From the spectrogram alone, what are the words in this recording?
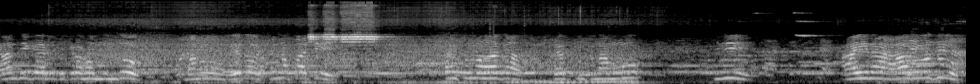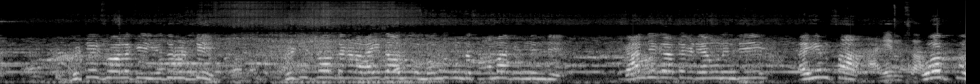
గాంధీ గారి విగ్రహం ముందు మనం ఏదో చిన్నపాటి ఫంక్షన్లాగా చేసుకుంటున్నాము ఇది ఆయన ఆ రోజు బ్రిటిష్ వాళ్ళకి ఎదురొడ్డి బ్రిటిష్ వాళ్ళ దగ్గర ఆయుధాలు మందుగుండ సామాగ్రి ఉండింది. గాంధీ గారి దగ్గర ఏముంది అహింస అహింస. ఓర్పు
